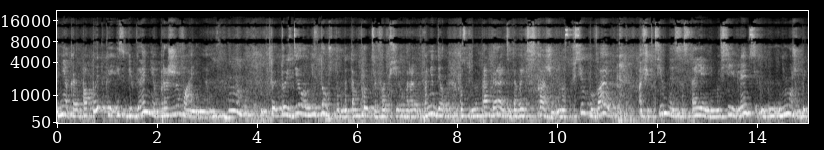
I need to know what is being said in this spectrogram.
некая попытка избегания проживания. То, то есть дело не в том, что мы там против вообще, понятное дело, господи, ну правда ради, давайте скажем, у нас у всех бывают аффективные состояния, мы все являемся, не может быть,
